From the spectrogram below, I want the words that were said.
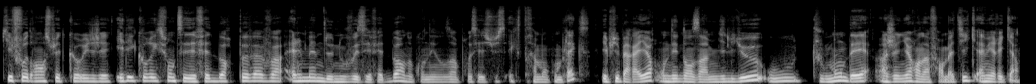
qu'il faudra ensuite corriger. Et les corrections de ces effets de bord peuvent avoir elles-mêmes de nouveaux effets de bord, donc on est dans un processus extrêmement complexe. Et puis par ailleurs, on est dans un milieu où tout le monde est ingénieur en informatique américain.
